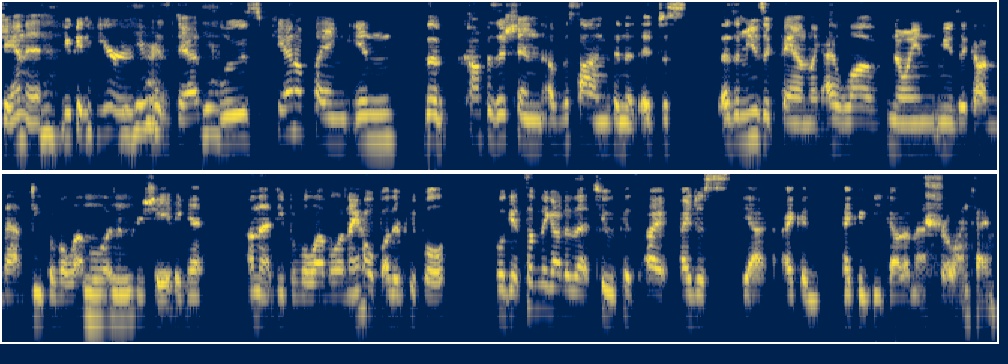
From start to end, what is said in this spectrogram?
Janet, Yeah. you can hear, You hear it. his dad's Yeah. blues piano playing in the composition of the songs. And it, it just, as a music fan, like I love knowing music on that deep of a level and Mhm. appreciating it on that deep of a level. And I hope other people will get something out of that too. Cause I, I just, yeah, I could, I could geek out on that for a long time.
